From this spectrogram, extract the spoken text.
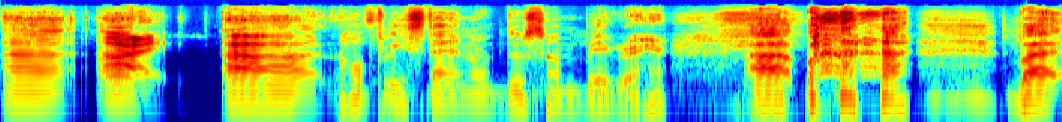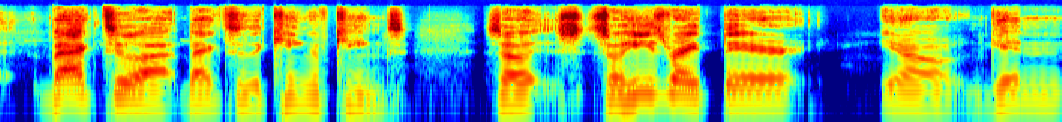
Uh, all right. Uh, hopefully Stanton will do something big right here. Uh, but, but back to uh, back to the King of Kings. So so he's right there, you know, getting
